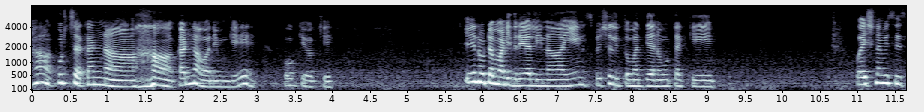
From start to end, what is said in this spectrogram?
ಹಾ ಕುರ್ಚ ಕಣ್ಣ. ಹಾ, ಕಣ್ಣವ ನಿಮಗೆ? ಓಕೆ ಓಕೆ ಏನು ಊಟ ಮಾಡಿದ್ರಿ ಅಲ್ಲಿನ? ಏನು ಸ್ಪೆಷಲ್ ಇತ್ತು ಮಧ್ಯಾಹ್ನ ಊಟಕ್ಕೆ? Vaishnavi sis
